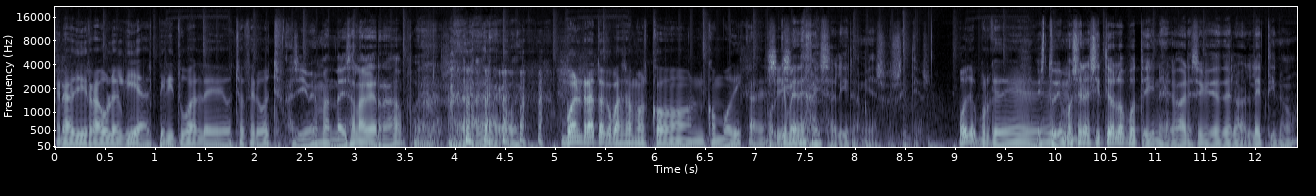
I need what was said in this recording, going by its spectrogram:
era allí Raúl el guía espiritual de 808. Así me mandáis a la guerra, pues a la guerra que voy. Buen rato que pasamos con, con Bodica, ¿eh? ¿Por Sí, qué sí. me dejáis salir a mí a esos sitios? Oye, porque de- Estuvimos en el sitio de los botellines, el bar ese que de los Atleti, ¿no?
